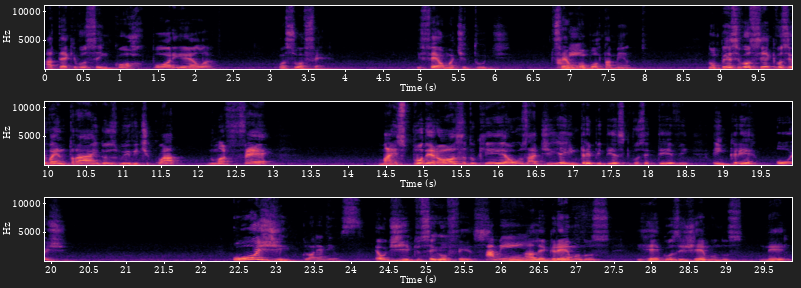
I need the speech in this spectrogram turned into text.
até que você incorpore ela com a sua fé. E fé é uma atitude, fé é um Amém. comportamento. Não pense você que você vai entrar em 2024 numa fé mais poderosa do que a ousadia e intrepidez que você teve em crer hoje. Hoje Glória a Deus. é o dia que o Senhor fez. Amém. Alegremos-nos e regozijemo-nos nele.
